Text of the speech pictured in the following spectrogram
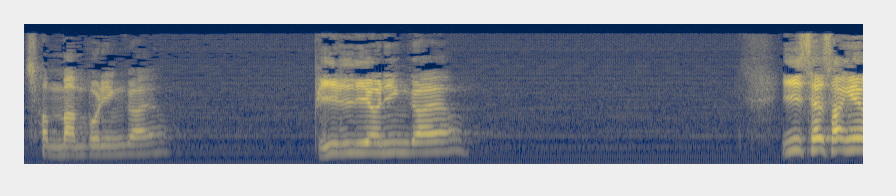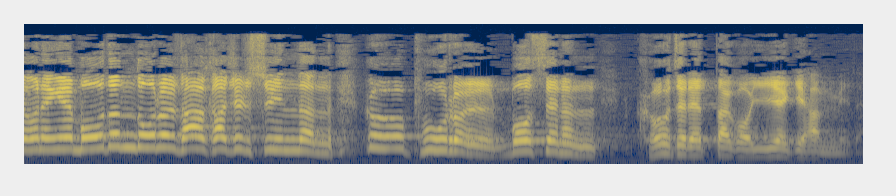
천만 불인가요? 빌리언인가요? 이 세상의 은행의 모든 돈을 다 가질 수 있는 그 부를 모세는 거절했다고 얘기합니다.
